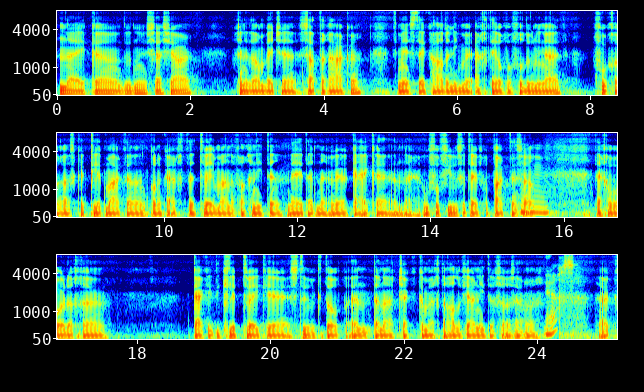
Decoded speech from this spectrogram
Nee, ik eh, doe het nu zes jaar. Ik begin het wel een beetje zat te raken. Tenminste, ik haalde niet meer echt heel veel voldoening uit. Vroeger, als ik een clip maakte, dan kon ik er echt eh, twee maanden van genieten. De hele tijd naar weer kijken en naar hoeveel views het heeft gepakt en zo. Tegenwoordig eh, kijk ik die clip twee keer, stuur ik het op en daarna check ik hem echt een half jaar niet of zo, zeg maar. Echt? Ja, ik-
